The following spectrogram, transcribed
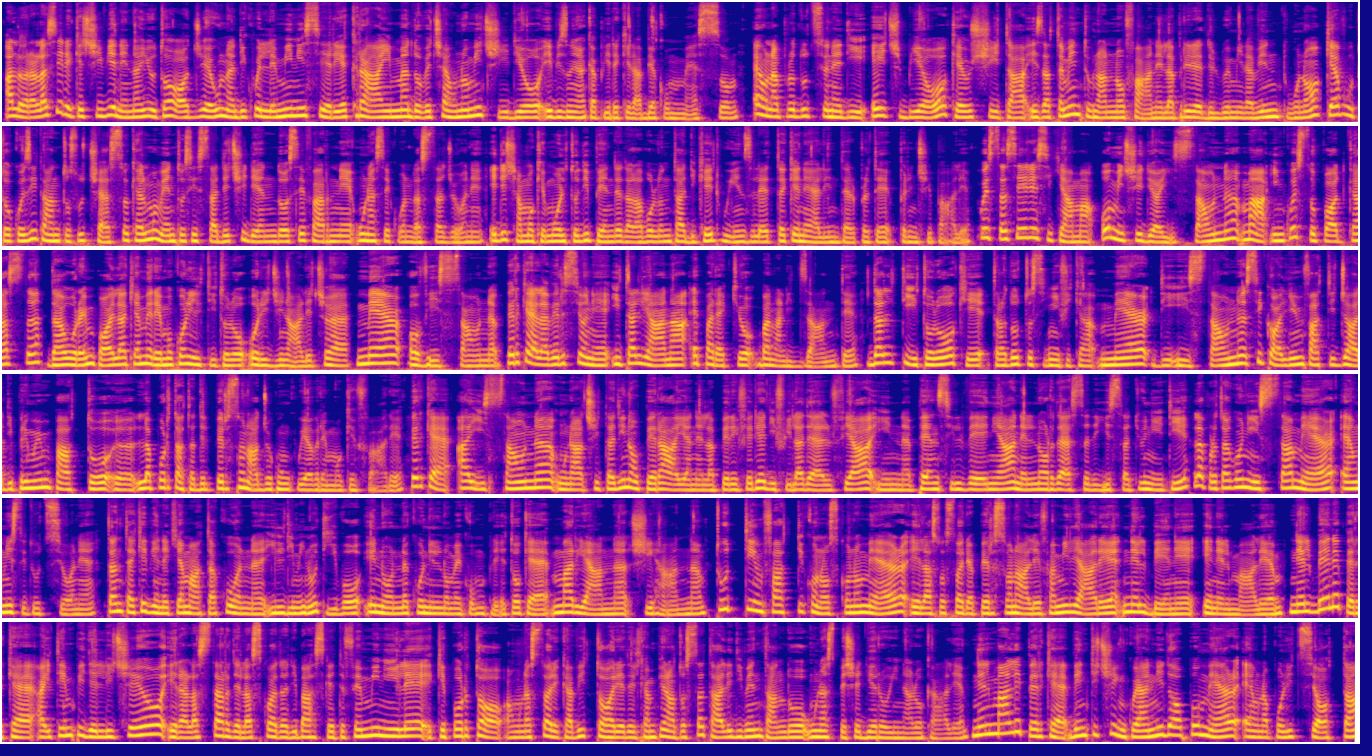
Allora, la serie che ci viene in aiuto oggi è una di quelle miniserie crime dove c'è un omicidio e bisogna capire chi l'abbia commesso. È una produzione di HBO che è uscita esattamente un anno fa, nell'aprile del 2021, che ha avuto così tanto successo che al momento si sta decidendo se farne una seconda stagione e diciamo che molto dipende dalla volontà di Kate Winslet che è l'interprete principale. Questa serie si chiama Omicidio a Easttown, ma in questo podcast da ora in poi la chiameremo con il titolo originale, cioè Mayor of Easttown, perché la versione italiana è parecchio banalizzante. Dal titolo, che tradotto significa Mayor di Easttown, si coglie infatti già di primo impatto eh, la portata del personaggio con cui avremo a che fare, perché a Easttown, una cittadina operaia nella periferia di Filadelfia, in Pennsylvania, nel nord-est nord degli Stati Uniti, la protagonista Mare è un'istituzione, tant'è che viene chiamata con il diminutivo e non con il nome completo, che è Marianne Sheehan. Tutti infatti conoscono Mare e la sua storia personale e familiare nel bene e nel male. Nel bene perché ai tempi del liceo era la star della squadra di basket femminile che portò a una storica vittoria del campionato statale diventando una specie di eroina locale. Nel male perché 25 anni dopo Mare è una poliziotta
